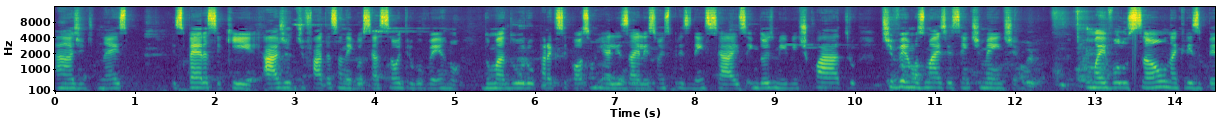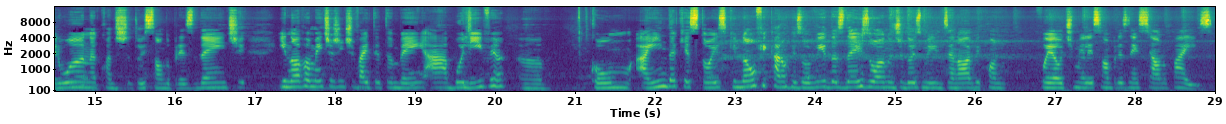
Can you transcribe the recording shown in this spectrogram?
a gente né, espera-se que haja de fato essa negociação entre o governo do Maduro para que se possam realizar eleições presidenciais em 2024. Tivemos mais recentemente uma evolução na crise peruana com a destituição do presidente. E novamente a gente vai ter também a Bolívia, uh, com ainda questões que não ficaram resolvidas desde o ano de 2019, quando foi a última eleição presidencial no país.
